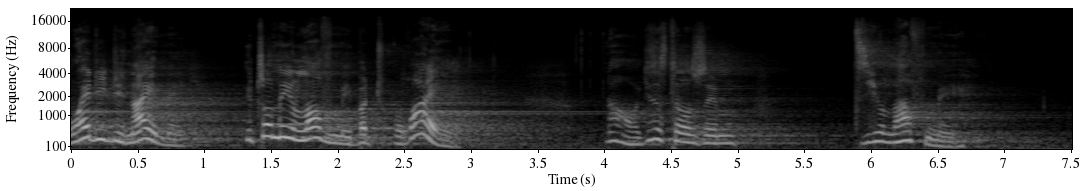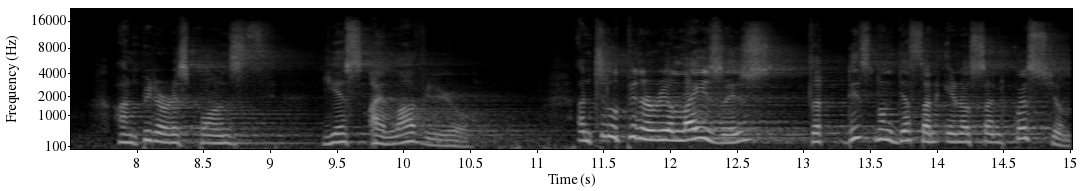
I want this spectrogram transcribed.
Why did you deny me? You told me you love me, but why? No, Jesus tells him, Do you love me? And Peter responds, Yes, I love you. Until Peter realizes that this is not just an innocent question.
